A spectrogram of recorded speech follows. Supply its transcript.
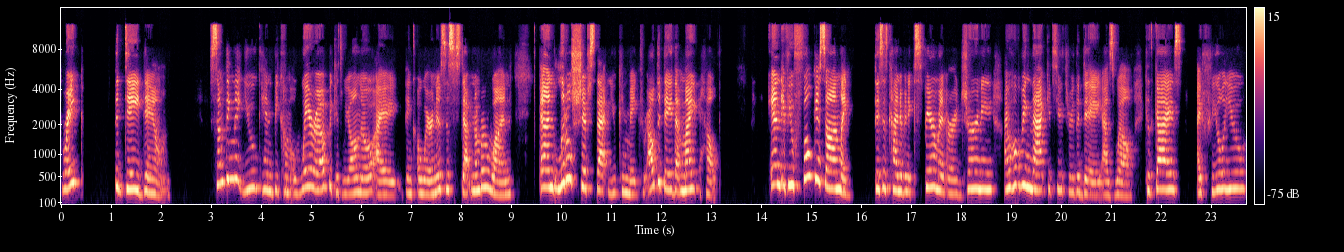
break the day down. Something that you can become aware of, because we all know I think awareness is step number one, and little shifts that you can make throughout the day that might help. And if you focus on like this is kind of an experiment or a journey, I'm hoping that gets you through the day as well. Because, guys, I feel you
